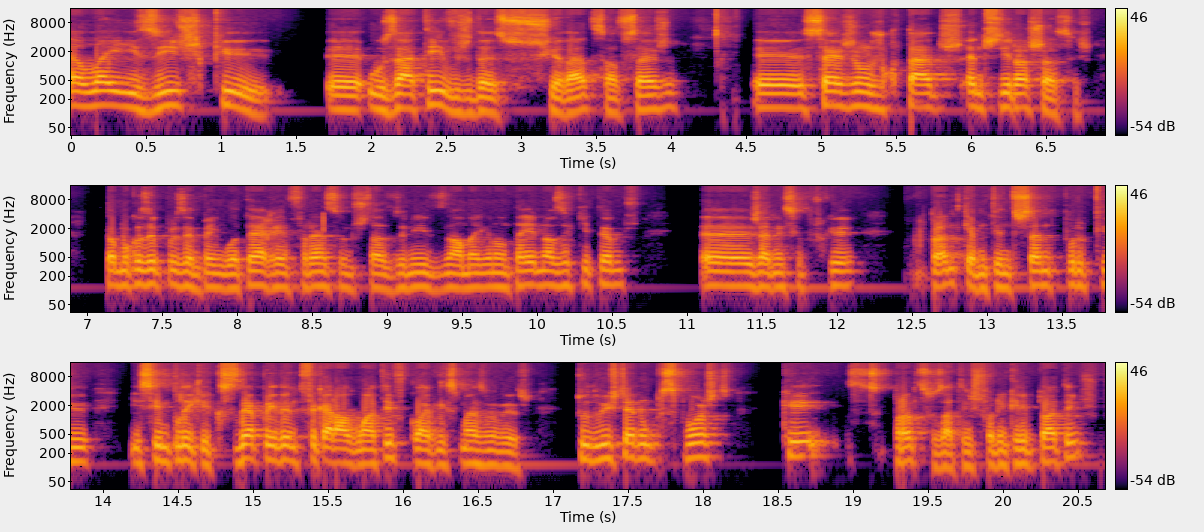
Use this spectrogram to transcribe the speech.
a lei exige que uh, os ativos da sociedade, salvo seja, sejam esgotados antes de ir aos sócios. É uma coisa, por exemplo, em Inglaterra, em França, nos Estados Unidos, na Alemanha não tem, nós aqui temos, uh, já nem sei porquê, pronto, que é muito interessante porque isso implica que se der para identificar algum ativo, claro que isso mais uma vez, tudo isto é no pressuposto que, pronto, se os ativos forem criptoativos,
